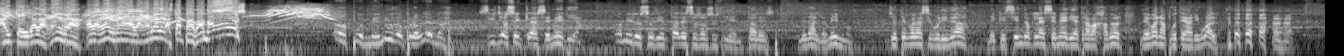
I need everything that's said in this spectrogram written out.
Hay que ir a la guerra, a la guerra, a la guerra de las tapas, ¡vamos! Oh, pues menudo problema. Si yo soy clase media, a mí los orientales o los occidentales me dan lo mismo. Yo tengo la seguridad de que siendo clase media trabajador me van a putear igual.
